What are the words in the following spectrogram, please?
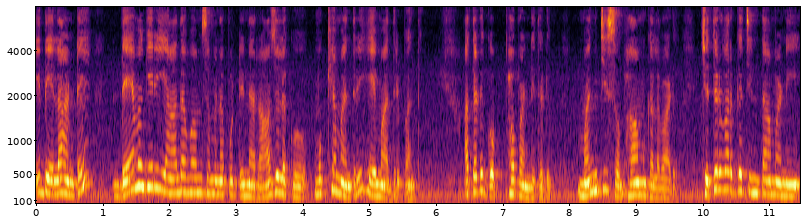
ఇది ఎలా అంటే దేవగిరి యాదవ వంశమున పుట్టిన రాజులకు ముఖ్యమంత్రి హేమాద్రి పంత్. అతడు గొప్ప పండితుడు మంచి స్వభావం కలవాడు చతుర్వర్గ చింతామణి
